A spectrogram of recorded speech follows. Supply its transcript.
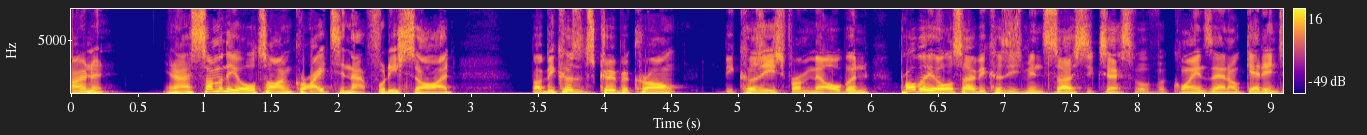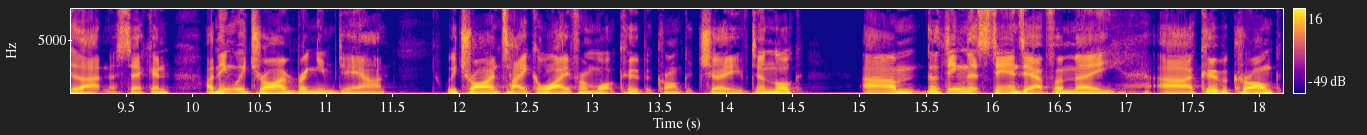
Onan. You know, some of the all time greats in that footy side. But because it's Cooper Cronk, because he's from Melbourne, probably also because he's been so successful for Queensland, I'll get into that in a second. I think we try and bring him down we try and take away from what Cooper Cronk achieved. And look, um, the thing that stands out for me, uh, Cooper Cronk,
